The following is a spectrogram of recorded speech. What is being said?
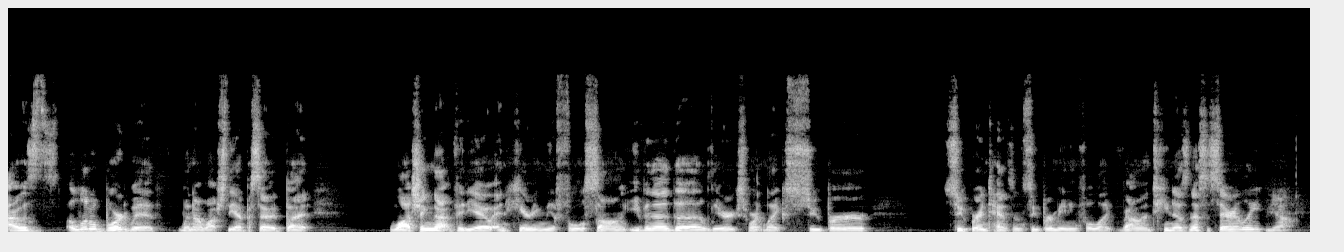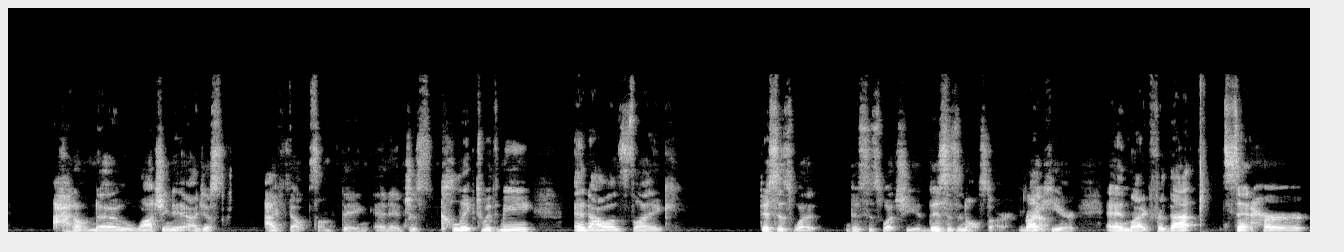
I was a little bored with when I watched the episode, but watching that video and hearing the full song, even though the lyrics weren't like super super intense and super meaningful like Valentina's necessarily, yeah. I don't know, watching it I just I felt something and it just clicked with me and I was like this is what this is what she is. This is an all-star right Yeah. here. And like for that sent her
